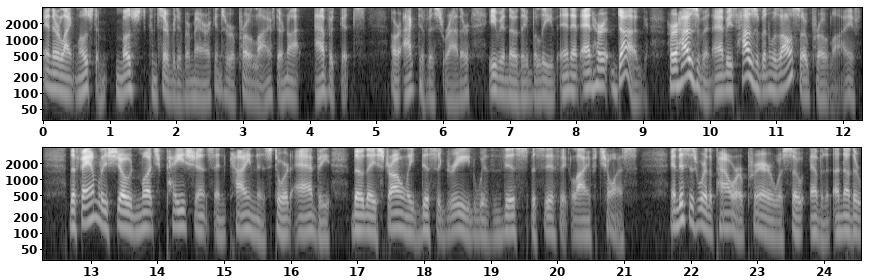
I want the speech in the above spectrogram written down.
And they're like most, most conservative Americans who are pro life, they're not advocates or activists rather, even though they believe in it. And her Doug, her husband, Abby's husband, was also pro life. The family showed much patience and kindness toward Abby, though they strongly disagreed with this specific life choice. And this is where the power of prayer was so evident. Another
